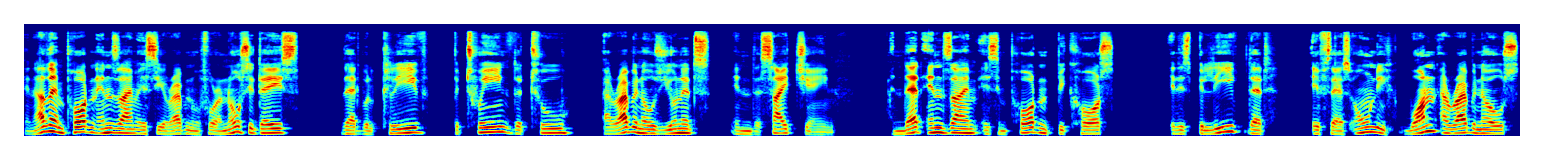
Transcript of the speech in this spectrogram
Another important enzyme is the arabinofuranosidase that will cleave between the two Uh, arabinose units in the side chain. And that enzyme is important because it is believed that if there's only one arabinose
